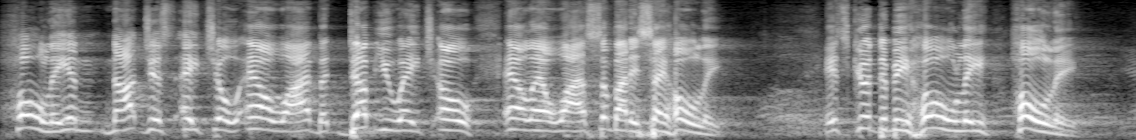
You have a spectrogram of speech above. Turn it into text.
holy, and not just H O L Y, but W H O L L Y. Somebody say holy. holy. It's good to be holy, holy. Yeah.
